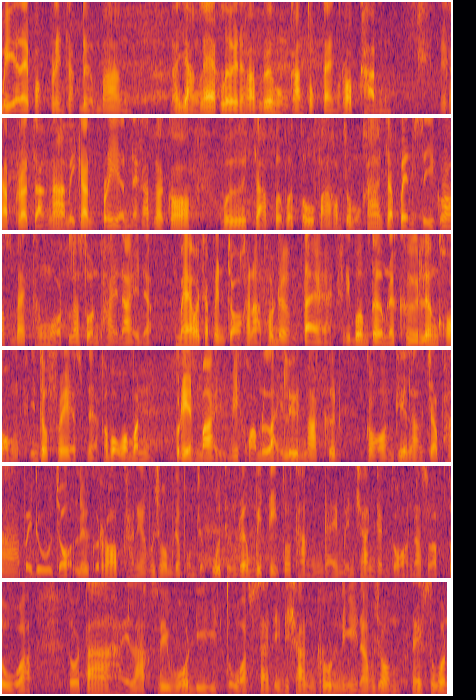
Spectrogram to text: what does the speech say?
มีอะไรปรับเปลี่ยนจากเดิมบ้าง นะอย่างแรกเลยนะครับ เรื่องของการตกแต่งรอบคันนะครับกระจังหน้ามีการเปลี่ยนนะครับแล้วก็มือจับเปิดประตูฝาครอบจมูกข้างจะเป็นสี Crossback ทั้งหมด และส่วนภายในเนี่ยแม้ว่าจะเป็นจอขนาดเท่าเดิมแต่ที่เพิ่มเติมเนี่ยคือเรื่องของอินเทอร์เฟซเนี่ยเขาบอกว่ามันเปลี่ยนใหม่มีความไหลลื่นมากขึ้น ก่อนที่เราจะพาไปดูเจาะลึกรอบคันกันผู้ชม เดี๋ยวผมจะพูดถึงเรื่องมิติตัวถัง Dimension กันก่อนนะสำหรับตัว Toyota Hilux Revo D ตัว Z Edition รุ่นนี้นะผู้ชม ในส่วน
